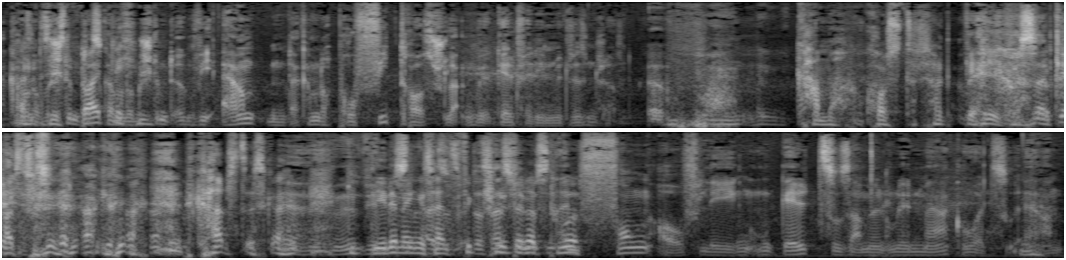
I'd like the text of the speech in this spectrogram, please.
Da kann, also man, bestimmt, das kann man doch bestimmt irgendwie ernten. Da kann man doch Profit draus schlagen, Geld verdienen mit Wissenschaft. Äh, kann man, kostet halt Geld. Kostet Geld. Kannst, kannst das, ja, gibt jede Menge also, Science-Fiction-Literatur. Das heißt, wir einen Fonds auflegen, um Geld zu sammeln, um den Merkur zu ernten.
